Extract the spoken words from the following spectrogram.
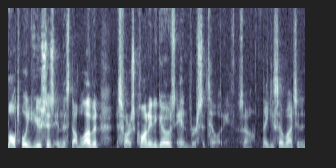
multiple uses in this double oven as far as quantity goes and versatility. So thank you so much and enjoy.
